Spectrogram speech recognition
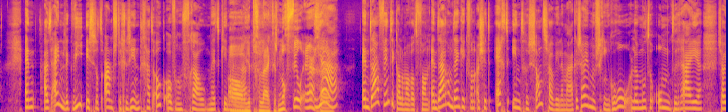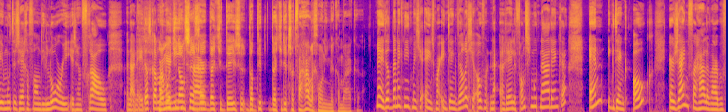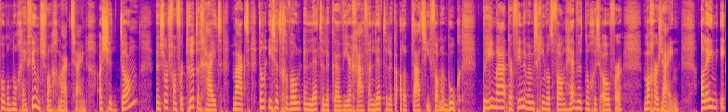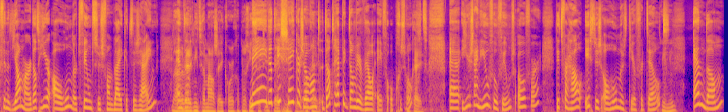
En uiteindelijk, wie is dat armste gezin? Gaat ook over een vrouw met kinderen. Oh, je hebt gelijk. Het is nog veel erger. Ja, en daar vind ik allemaal wat van. En daarom denk ik van, als je het echt interessant zou willen maken, zou je misschien rollen moeten omdraaien. Zou je moeten zeggen van, die Laurie is een vrouw. Nou nee, dat kan Maar dan moet weer je dan niet, zeggen maar- dat, je deze, dat, dit, dat je dit soort verhalen gewoon niet meer kan maken? Nee, dat ben ik niet met je eens. Maar ik denk wel dat je over relevantie moet nadenken. En ik denk ook, er zijn verhalen waar bijvoorbeeld nog geen films van gemaakt zijn. Als je dan een soort van vertruttigheid maakt, dan is het gewoon een letterlijke weergave, een letterlijke adaptatie van een boek. Prima, daar vinden we misschien wat van. Hebben we het nog eens over? Mag er zijn. Alleen, ik vind het jammer dat hier al honderd films dus van blijken te zijn. Nou, dat dat- weet ik niet helemaal zeker hoor. Ik had nog iets Nee, dat is zeker zo, Oké. want dat heb ik dan weer wel even opgezocht. Eh, hier zijn heel veel films over. Dit verhaal is dus al honderd keer verteld. Mhm. En dan,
